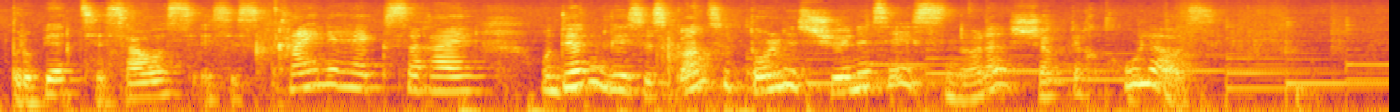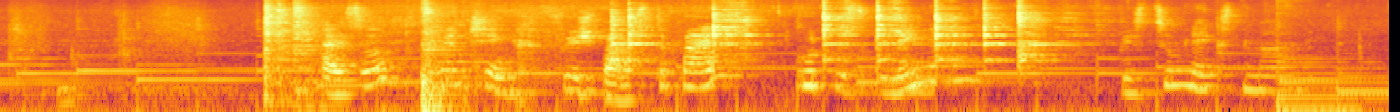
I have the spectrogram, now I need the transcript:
Probiert es aus. Es ist keine Hexerei und irgendwie ist es ganz ein tolles, schönes Essen, oder? Es schaut doch cool aus. Also, ich wünsche euch viel Spaß dabei, gutes Gelingen. Bis zum nächsten Mal.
